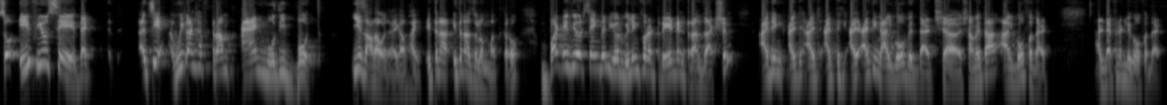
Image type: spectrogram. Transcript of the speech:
so if you say that see we can't have trump and modi both ये ज्यादा हो जाएगा भाई इतना इतना जुलम मत करो but if you are saying that you are willing for a trade and transaction I think I think I, think I, think I'll go with that, Shamita. I'll go for that. I'll definitely go for that.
